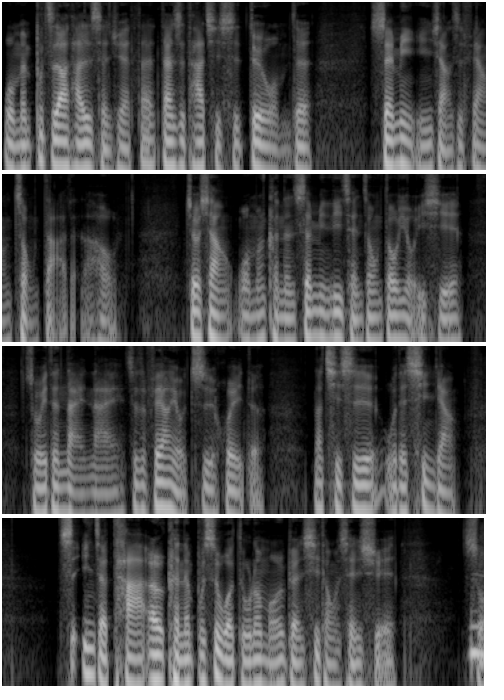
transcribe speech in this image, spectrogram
我们不知道他是神学家，但但是他其实对我们的。生命影响是非常重大的，然后就像我们可能生命历程中都有一些所谓的奶奶，就是非常有智慧的。那其实我的信仰是因着他，而可能不是我读了某一本系统神学所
